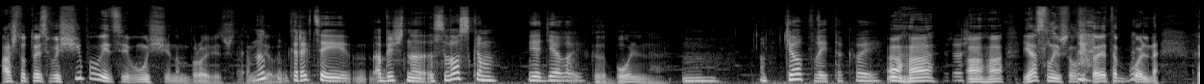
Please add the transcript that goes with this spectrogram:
А что, то есть вы щипываете мужчинам брови? Что там Ну, делаете? коррекции обычно с воском я делаю. Когда больно. Вот теплый такой. Ага, ага. Я слышал, что это больно.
